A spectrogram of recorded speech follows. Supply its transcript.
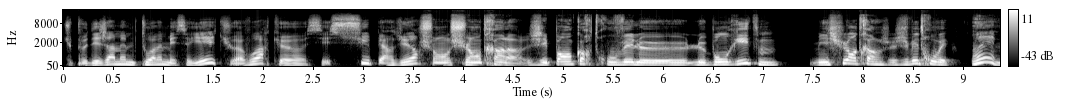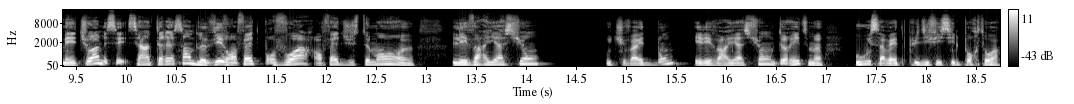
Tu peux déjà même toi-même essayer, tu vas voir que c'est super dur. Je suis, en, je suis en train là. J'ai pas encore trouvé le, le bon rythme, mais je suis en train. Je, je vais trouver. Ouais, mais tu vois, mais c'est c'est intéressant de le vivre en fait pour voir en fait justement euh, les variations où tu vas être bon et les variations de rythme où ça va être plus difficile pour toi.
